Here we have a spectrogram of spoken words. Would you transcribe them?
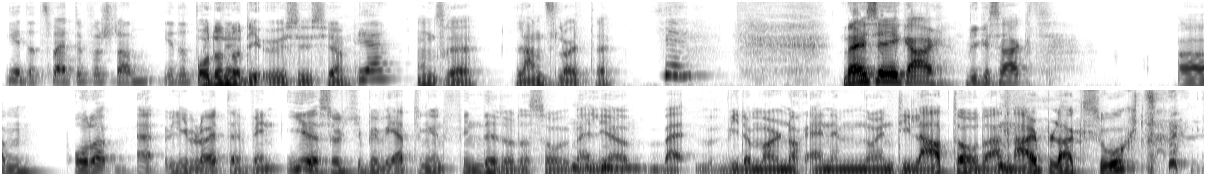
jeder Zweite verstanden. Jeder Dritte. Oder nur die Ösis, ja. Ja, Unsere Landsleute. yay. Na, ist ja egal. Wie gesagt. Ähm, oder, äh, liebe Leute, wenn ihr solche Bewertungen findet oder so, weil ihr wieder mal nach einem neuen Dilator oder Analplug sucht,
